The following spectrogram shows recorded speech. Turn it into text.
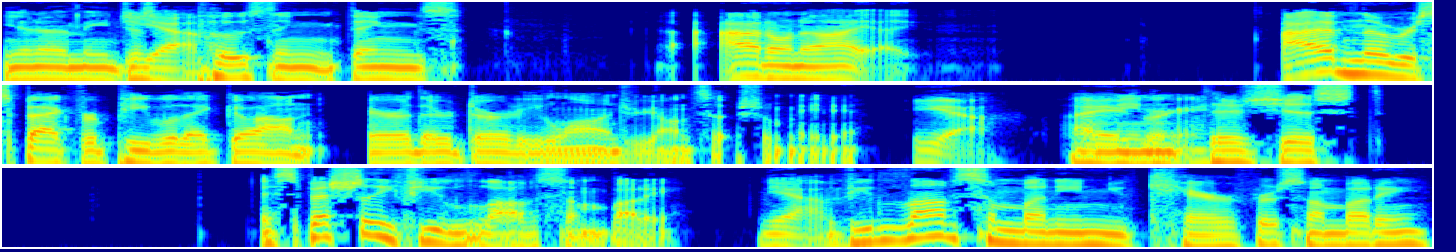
You know what I mean? Just Yeah. posting things. I don't know. I I have no respect for people that go out and air their dirty laundry on social media. yeah, I, I, mean, agree. there's just, especially if you love somebody. Yeah, If you love somebody and you care for somebody,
